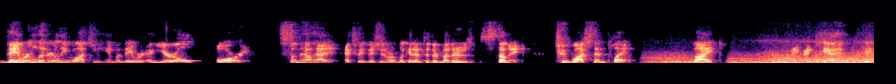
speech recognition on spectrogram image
they were literally watching him when they were a year old or somehow had X-ray vision or looking into their mother's stomach to watch them play. Like, I, I can't. It,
